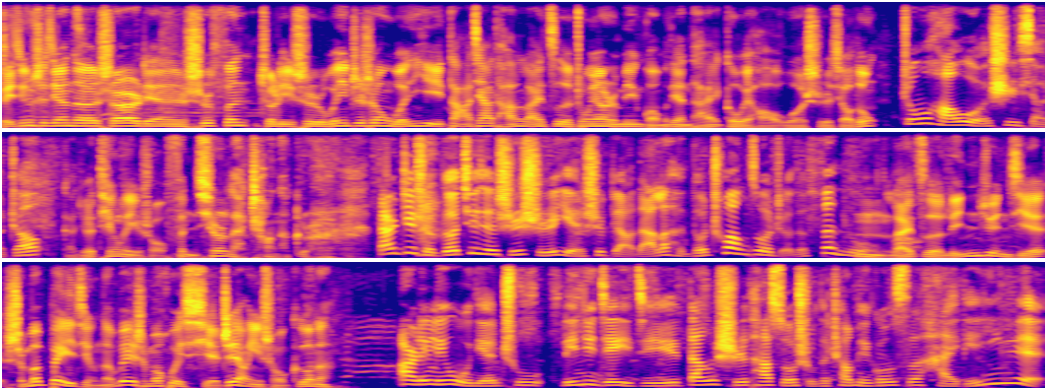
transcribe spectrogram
北京时间的十二点十分，这里是文艺之声文艺大家谈，来自中央人民广播电台。各位好，我是小东。中午好，我是小昭。感觉听了一首愤青来唱的歌，当然，这首歌确确实实也是表达了很多创作者的愤怒。嗯，来哦自林俊杰。什么背景呢？为什么会写这样一首歌呢？二零零五年初，林俊杰以及当时他所属的唱片公司海蝶音乐，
